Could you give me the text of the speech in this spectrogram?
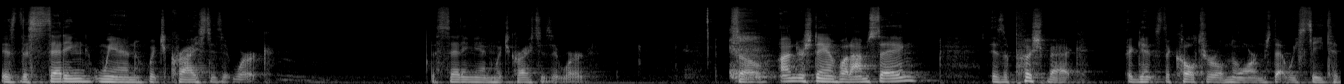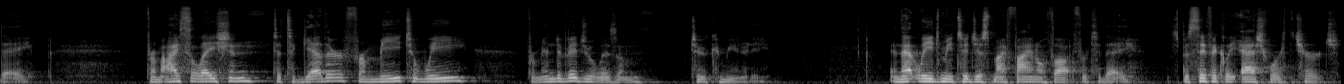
is the setting when which Christ is at work. The setting in which Christ is at work. So understand what I'm saying is a pushback against the cultural norms that we see today from isolation to together, from me to we, from individualism to community. And that leads me to just my final thought for today, specifically Ashworth Church.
